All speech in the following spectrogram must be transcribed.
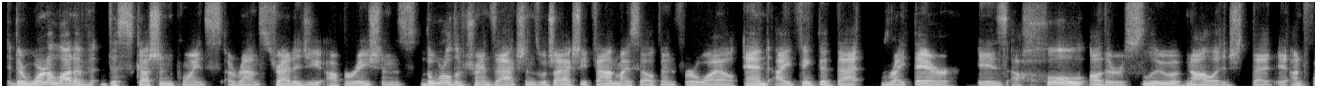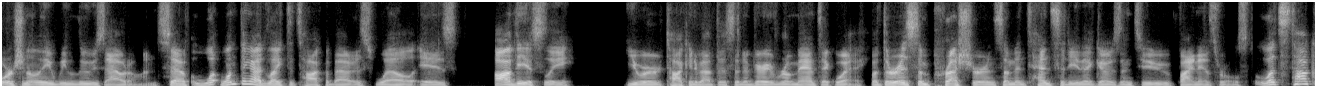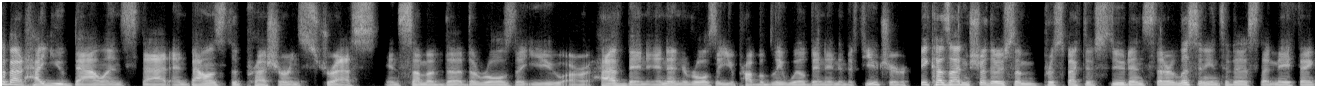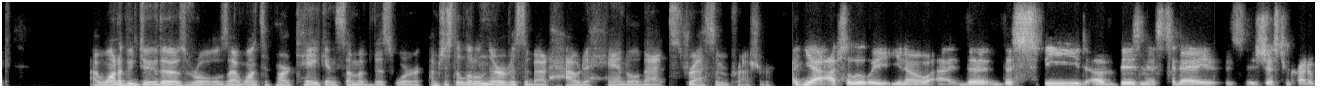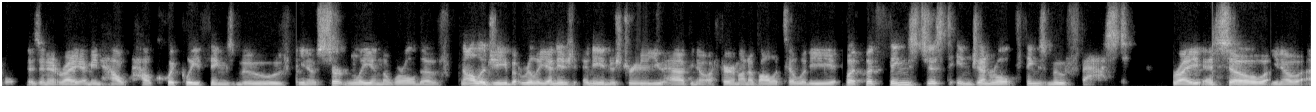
there weren't a lot of discussion points around strategy, operations, the world of transactions, which I actually found myself in for a while. And I think that that right there is a whole other slew of knowledge that it, unfortunately we lose out on. So, what one thing I'd like to talk about as well is obviously you were talking about this in a very romantic way, but there is some pressure and some intensity that goes into finance roles. Let's talk about how you balance that and balance the pressure and stress in some of the the roles that you are have been in and the roles that you probably will been in in the future because I'm sure there's some prospective students that are listening to this that may think I want to do those roles. I want to partake in some of this work. I'm just a little nervous about how to handle that stress and pressure. Uh, yeah, absolutely. You know, the the speed of business today is, is just incredible, isn't it? Right? I mean, how how quickly things move. You know, certainly in the world of technology, but really any any industry, you have you know a fair amount of volatility. But but things just in general, things move fast right? And so, you know,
